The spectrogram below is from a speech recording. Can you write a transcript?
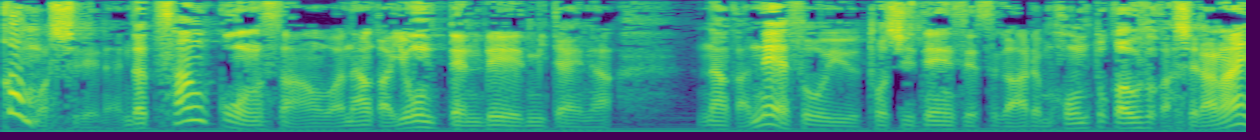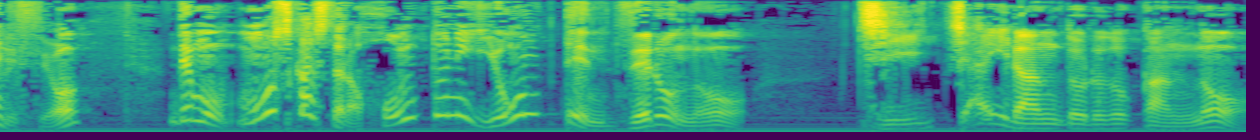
かもしれない。だってサンコンさんはなんか4.0みたいななんかね、そういう都市伝説があれも本当か嘘か知らないですよ。でも、もしかしたら本当に4.0のちっちゃいランドルド間の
